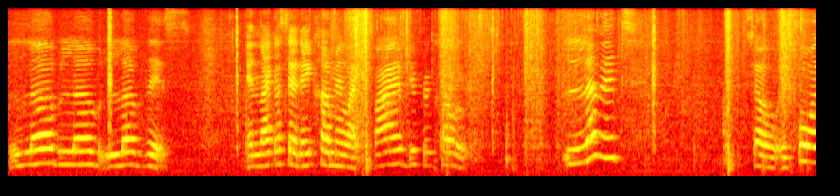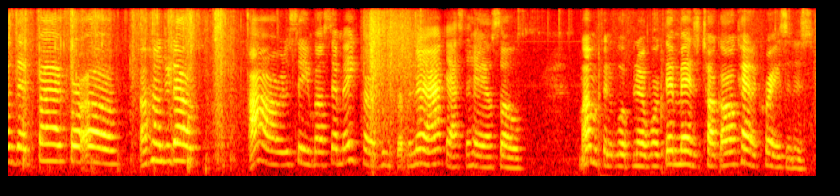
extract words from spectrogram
Love, love, love this. And like I said, they come in like five different colors. Love it. So as far as that five for uh a hundred dollars, I already seen about seven, eight pair of boots up in there I got to have. So mama finna go up in there work that magic talk all kind of craziness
